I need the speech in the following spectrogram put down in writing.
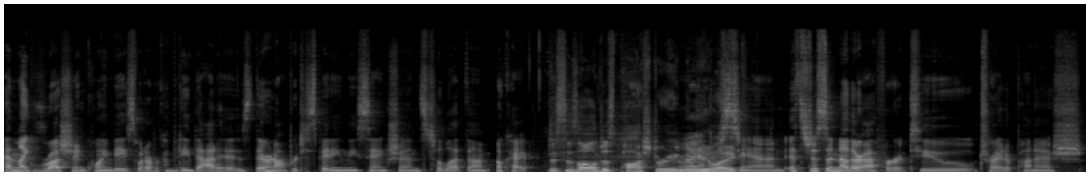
And like Russian Coinbase, whatever company that is, they're not participating in these sanctions to let them. Okay. This is all just posturing to I be like, understand. it's just another effort to try to punish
